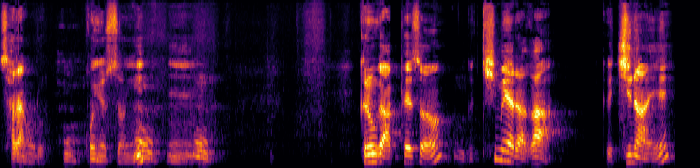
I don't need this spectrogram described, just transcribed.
사랑으로 어. 공유성이. 어. 예. 응. 그런 그 앞에서 그 키메라가 그 진화의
